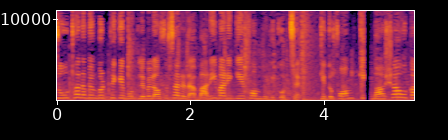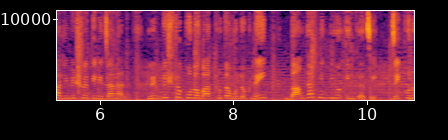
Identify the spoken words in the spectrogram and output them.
চৌঠা নভেম্বর থেকে বুথ লেভেল অফিসারেরা বাড়ি বাড়ি গিয়ে ফর্ম বিলি করছেন। কিন্তু ফর্ম ভাষা ও কালি বিষয়ে তিনি জানান, নির্দিষ্ট কোনো বাধ্যতামূলক নেই, বাংলা, হিন্দি ও ইংরেজি যে কোনো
